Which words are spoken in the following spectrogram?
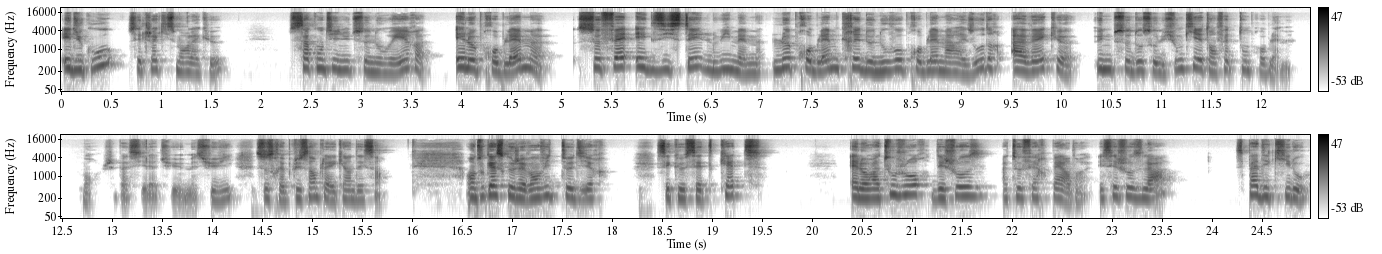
Et du coup, c'est le chat qui se mord la queue. Ça continue de se nourrir. Et le problème se fait exister lui-même. Le problème crée de nouveaux problèmes à résoudre avec une pseudo-solution qui est en fait ton problème. Bon, je sais pas si là tu m'as suivi. Ce serait plus simple avec un dessin. En tout cas, ce que j'avais envie de te dire, c'est que cette quête, elle aura toujours des choses à te faire perdre. Et ces choses-là, c'est pas des kilos.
